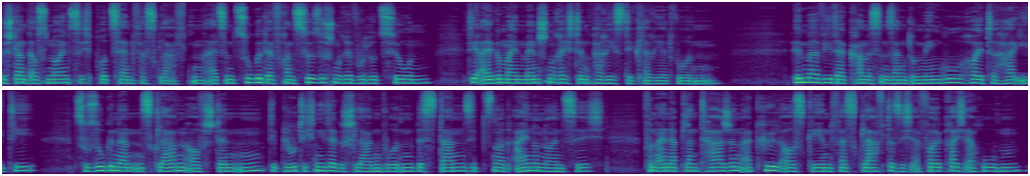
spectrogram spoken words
bestand aus 90 Prozent Versklavten, als im Zuge der französischen Revolution die allgemeinen Menschenrechte in Paris deklariert wurden. Immer wieder kam es in St. Domingo, heute Haiti, zu sogenannten Sklavenaufständen, die blutig niedergeschlagen wurden, bis dann 1791 von einer Plantage in Akyl ausgehend Versklavte sich erfolgreich erhoben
